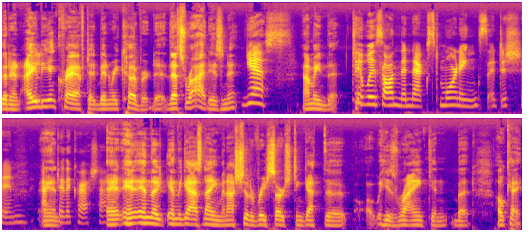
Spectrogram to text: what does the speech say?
that an alien craft had been recovered. That's right, isn't it? Yes. I mean, that, It was on the next morning's edition And- after the crash happened. and, and and the and the guy's name, and I should have researched and got the his rank, and but okay,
